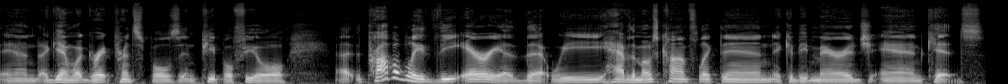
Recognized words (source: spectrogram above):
and again, what great principles and People Fuel uh, probably the area that we have the most conflict in. It could be marriage and kids,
